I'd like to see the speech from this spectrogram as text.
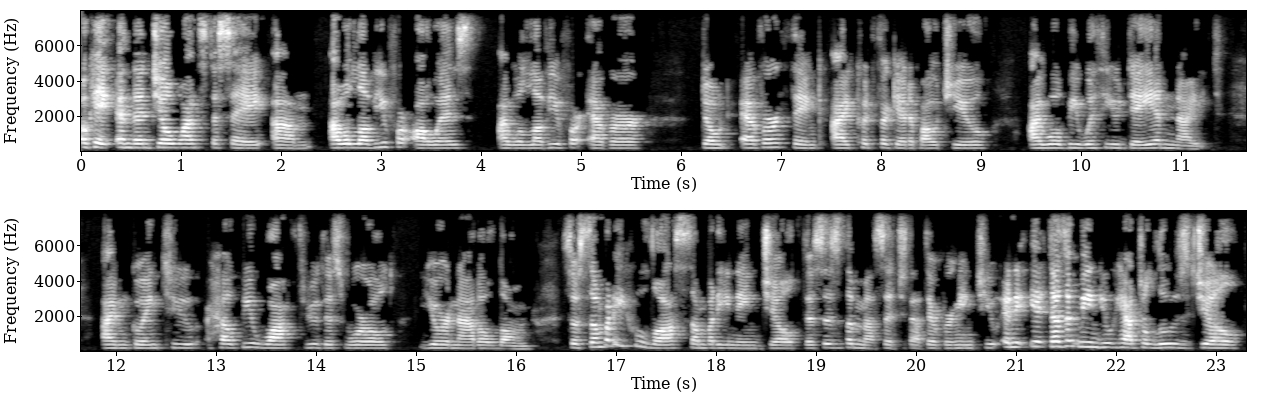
Okay, and then Jill wants to say, um, I will love you for always. I will love you forever. Don't ever think I could forget about you. I will be with you day and night. I'm going to help you walk through this world. You're not alone. So somebody who lost somebody named Jill, this is the message that they're bringing to you. And it, it doesn't mean you had to lose Jill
